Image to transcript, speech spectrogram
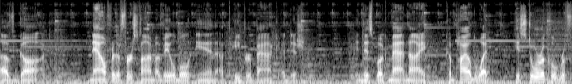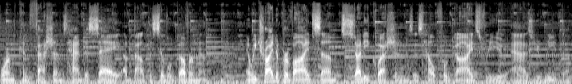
of God, now for the first time available in a paperback edition. In this book, Matt and I compiled what historical Reformed confessions had to say about the civil government, and we tried to provide some study questions as helpful guides for you as you read them.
